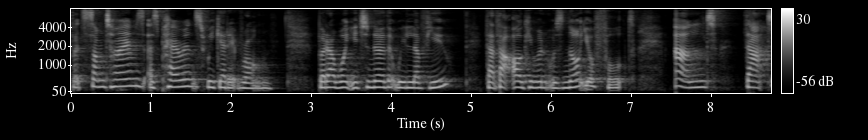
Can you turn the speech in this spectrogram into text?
But sometimes, as parents, we get it wrong. But I want you to know that we love you, that that argument was not your fault, and that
